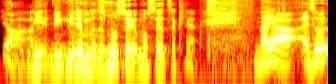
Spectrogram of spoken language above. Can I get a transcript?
Ja. Also wie, wie, wie, das musst du, musst du jetzt erklären. Naja, also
